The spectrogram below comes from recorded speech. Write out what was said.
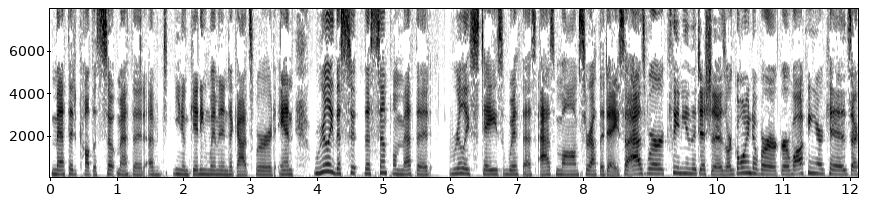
method called the SOAP method of, you know, getting women into God's Word. And really, the, the simple method really stays with us as moms throughout the day. So as we're cleaning the dishes or going to work or walking our kids or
